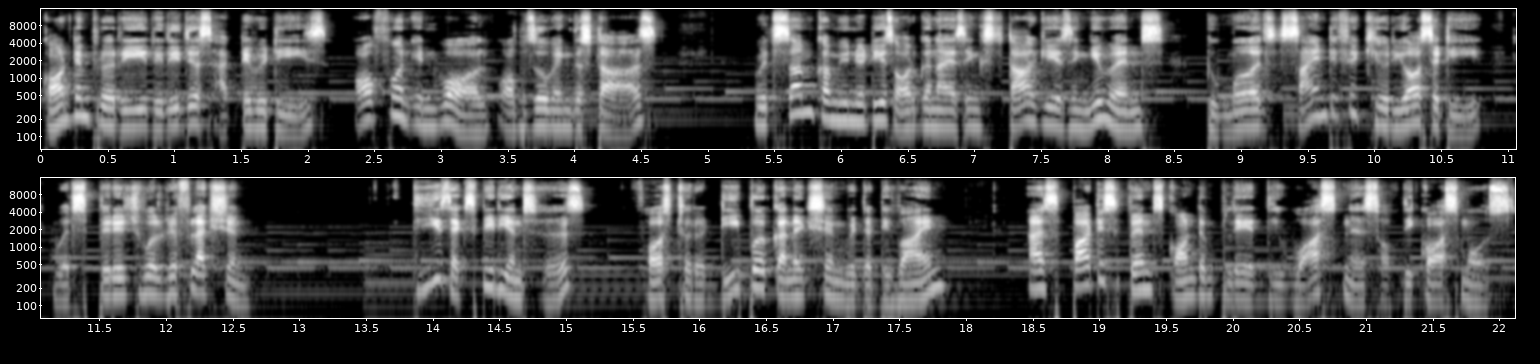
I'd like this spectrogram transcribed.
Contemporary religious activities often involve observing the stars, with some communities organizing stargazing events to merge scientific curiosity with spiritual reflection. These experiences foster a deeper connection with the divine as participants contemplate the vastness of the cosmos.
